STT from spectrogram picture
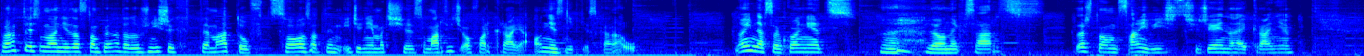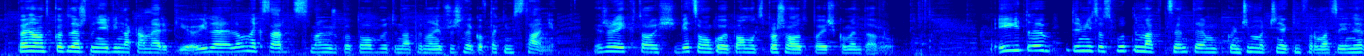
Ponadto jest ona niezastąpiona do różniejszych tematów, co za tym idzie, nie macie się co martwić o Far Cry'a, on nie zniknie z kanału. No i na sam koniec ech, Leonex Arts. Zresztą sami widzicie, co się dzieje na ekranie. Wam tylko tyle, że to nie wina kamerki. O ile Leonex Arts ma już gotowy, to na pewno nie przyślę go w takim stanie. Jeżeli ktoś wie, co mogłoby pomóc, proszę o odpowiedź w komentarzu. I to, tym nieco smutnym akcentem kończymy odcinek informacyjny.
